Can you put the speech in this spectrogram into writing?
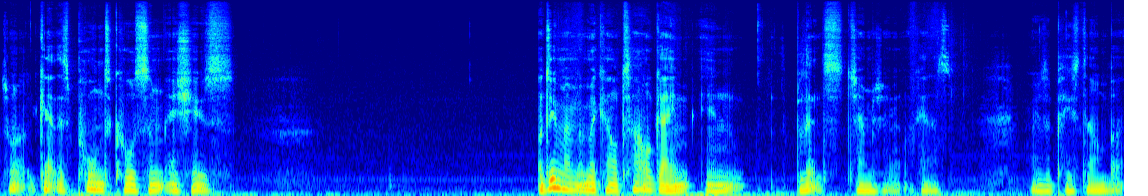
So I want to get this pawn to cause some issues. I do remember Mikhail Tal game in Blitz Championship. Okay, there's a piece down, but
